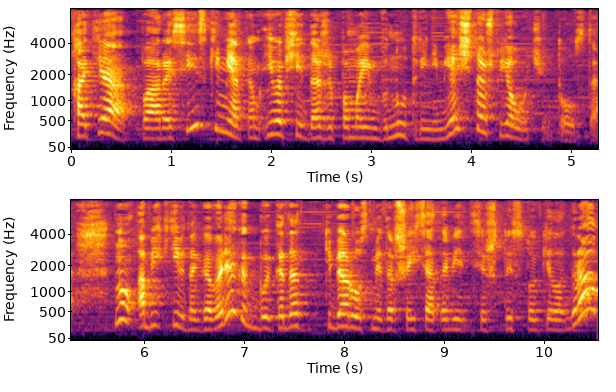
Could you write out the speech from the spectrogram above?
Хотя по российским меркам и вообще даже по моим внутренним, я считаю, что я очень толстая. Ну, объективно говоря, как бы, когда у тебя рост метр шестьдесят, а весишь ты 100 килограмм,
